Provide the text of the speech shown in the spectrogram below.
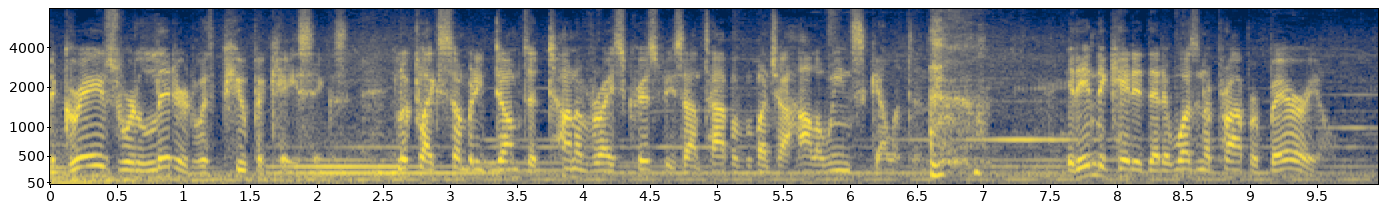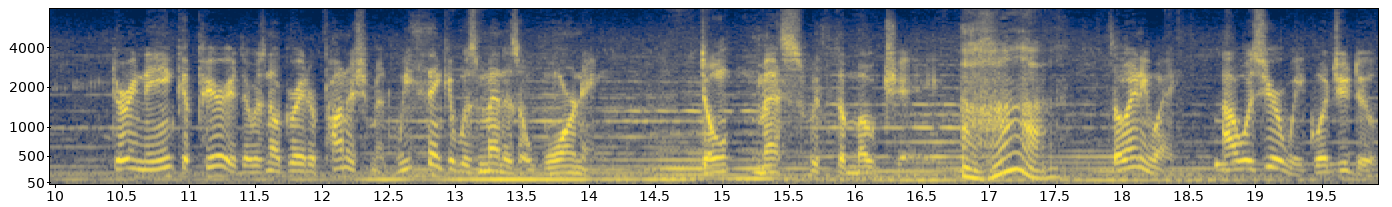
The graves were littered with pupa casings. It looked like somebody dumped a ton of Rice Krispies on top of a bunch of Halloween skeletons. it indicated that it wasn't a proper burial. During the Inca period, there was no greater punishment. We think it was meant as a warning. Don't mess with the moche. Aha. So anyway, how was your week? What'd you do?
